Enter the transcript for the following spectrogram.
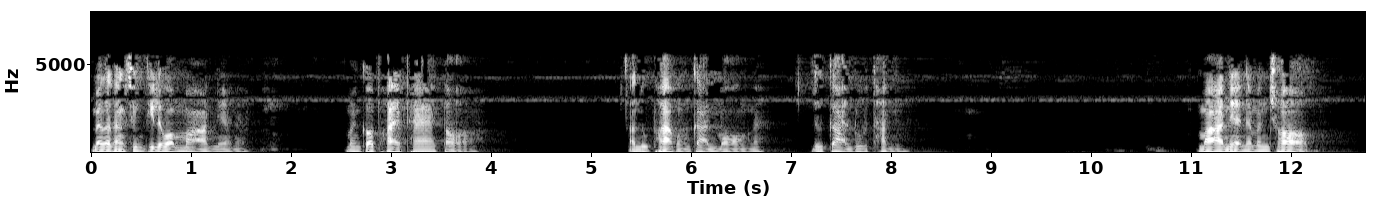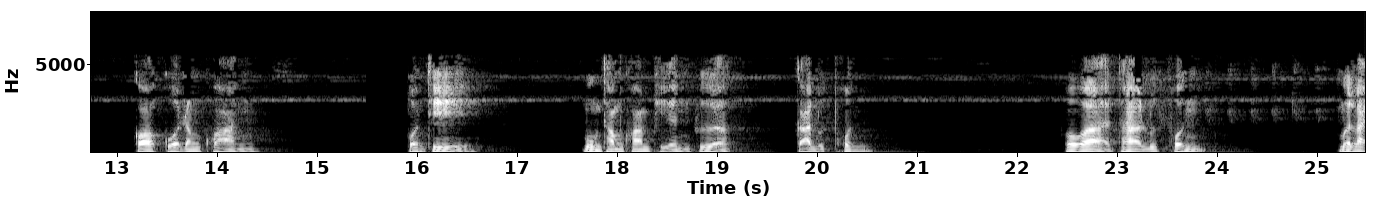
แม้กระทั่งสิ่งที่เรียกว่ามารเนี่ยนะ มันก็พ่ายแพ้ต่อ อนุภาพของการมองนะ หรือการรู้ทัน มาเนี่ยนะมันชอบก่อกวนรังควานคนที่มุ่งทำความเพียรเพื่อการหลุดพ้น เพราะว่าถ้าหลุดพ้นเมื่อไหร่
